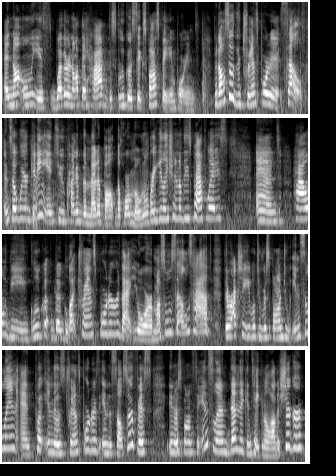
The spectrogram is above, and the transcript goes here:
and not only is whether or not they have this glucose 6-phosphate important, but also the transporter itself. And so we're getting into kind of the metabolic, the hormonal regulation of these pathways and how the gluco the glut transporter that your muscle cells have, they're actually able to respond to insulin and put in those transporters in the cell surface in response to insulin, then they can take in a lot of sugar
